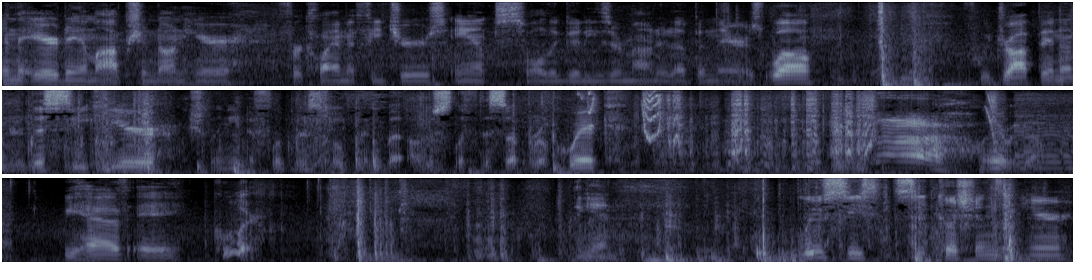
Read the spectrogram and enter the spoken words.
and the air dam optioned on here for climate features, amps, all the goodies are mounted up in there as well. If we drop in under this seat here, actually need to flip this open, but I'll just lift this up real quick. Ah, there we go. We have a cooler. Again, blue seat, seat cushions in here,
